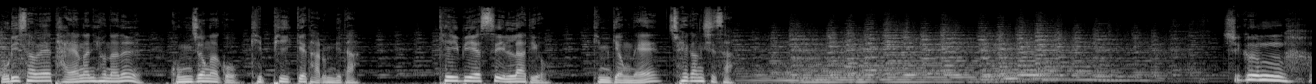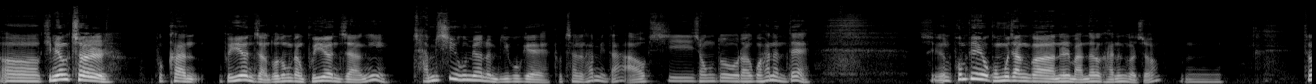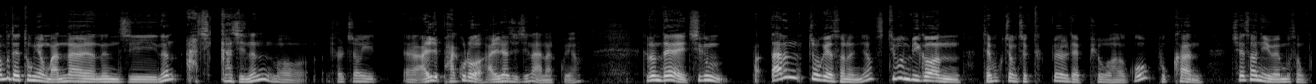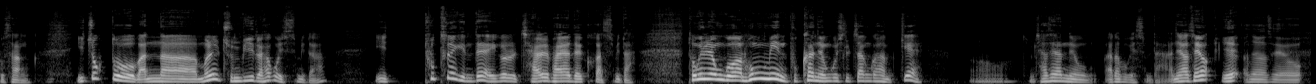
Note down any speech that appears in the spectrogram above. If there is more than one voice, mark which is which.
Speaker 1: 우리 사회의 다양한 현안을 공정하고 깊이 있게 다룹니다. KBS 일라디오 김경래의 최강 시사.
Speaker 2: 지금 어, 김영철 북한 부위원장, 노동당 부위원장이 잠시 후면은 미국에 도착을 합니다. 9시 정도라고 하는데 지금 폼페이오 국무장관을 만나러 가는 거죠. 음, 트럼프 대통령 만나는지는 아직까지는 뭐 결정이 아, 알, 밖으로 알려지지는 않았고요. 그런데 지금 다른 쪽에서는요. 스티븐 비건 대북정책 특별대표하고 북한 최선희 외무성 부상 이쪽도 만남을 준비를 하고 있습니다. 이 투트랙인데 이걸 잘 봐야 될 것 같습니다. 통일연구원 홍민 북한 연구실장과 함께 어, 좀 자세한 내용 알아보겠습니다. 안녕하세요.
Speaker 3: 예, 안녕하세요.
